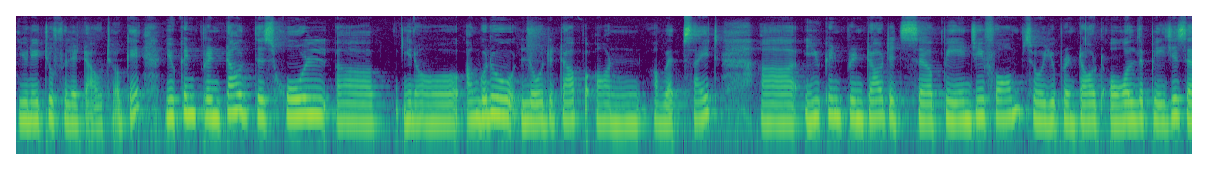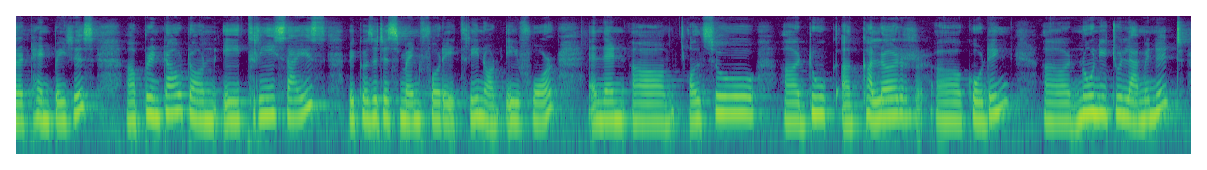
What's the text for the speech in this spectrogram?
you need to fill it out okay? You can print out this whole uh, you know i'm going to load it up on a website. Uh, you can print out its a png form. So you print out all the pages. There are 10 pages. Uh, print out on a3 size because it is meant for a3 not a4 and then um, also uh, do color uh, coding. Uh, no need to laminate. uh,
